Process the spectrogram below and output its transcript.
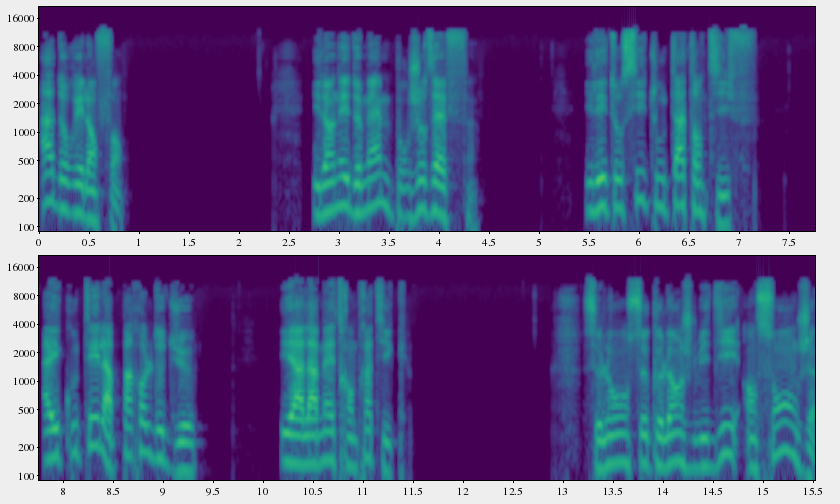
adorer l'enfant. Il en est de même pour Joseph. Il est aussi tout attentif à écouter la parole de Dieu et à la mettre en pratique. Selon ce que l'ange lui dit en songe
